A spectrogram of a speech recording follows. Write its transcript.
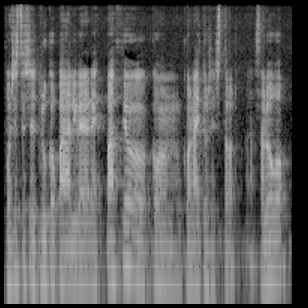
Pues este es el truco para liberar espacio con, con iTunes Store. Hasta luego.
